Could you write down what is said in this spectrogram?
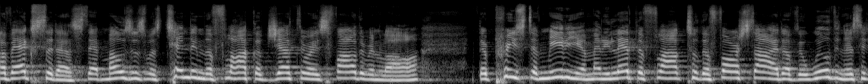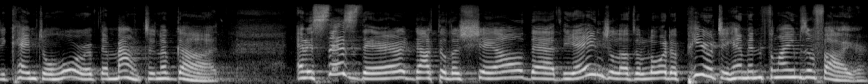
of Exodus that Moses was tending the flock of Jethro's father in law, the priest of Midian, and he led the flock to the far side of the wilderness and he came to Horeb, the mountain of God. And it says there, Dr. Lachelle, that the angel of the Lord appeared to him in flames of fire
